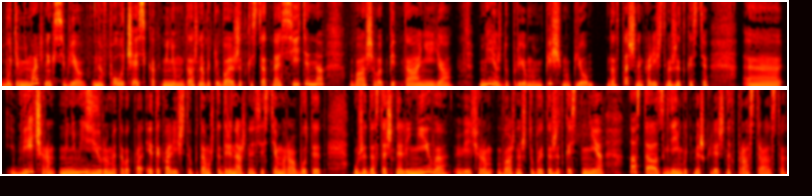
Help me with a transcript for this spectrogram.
будьте внимательны к себе. В получасе как минимум должна быть любая жидкость относительно вашего питания. Между приемами пищи мы пьем достаточное количество жидкости. Э, вечером минимизируем этого, это количество, потому что дренажная система работает уже достаточно лениво. Вечером важно, чтобы эта жидкость не осталась где-нибудь в межклеточных пространствах.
